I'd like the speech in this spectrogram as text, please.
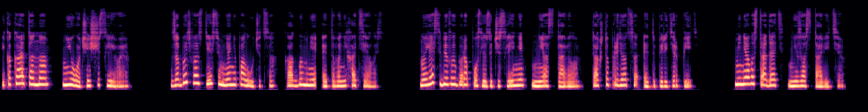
И какая-то она не очень счастливая. Забыть вас здесь у меня не получится, как бы мне этого не хотелось. Но я себе выбора после зачисления не оставила, так что придется это перетерпеть. Меня вы страдать не заставите.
